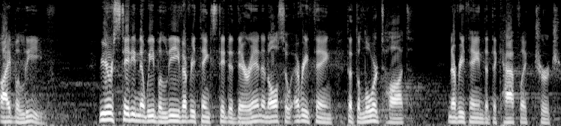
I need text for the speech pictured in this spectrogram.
I believe, we are stating that we believe everything stated therein and also everything that the Lord taught and everything that the Catholic Church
